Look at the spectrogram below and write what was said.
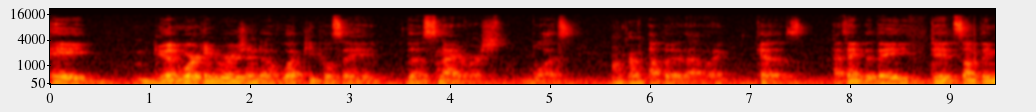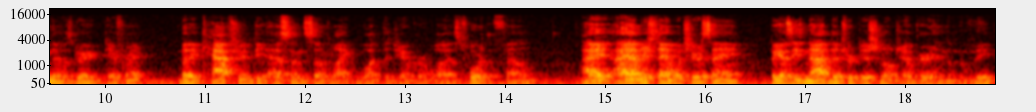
a good working version of what people say the Snyderverse was. Okay. I'll put it that way because I think that they did something that was very different, but it captured the essence of like what the Joker was for the film. I I understand what you're saying because he's not the traditional Joker in the movie,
